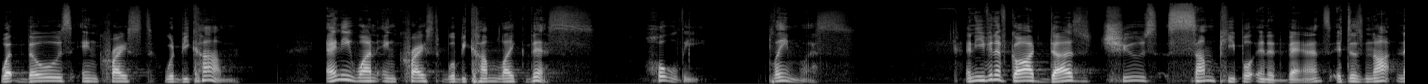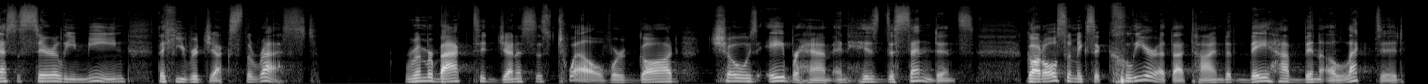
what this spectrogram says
what those in Christ would become. Anyone in Christ will become like this holy, blameless. And even if God does choose some people in advance, it does not necessarily mean that he rejects the rest. Remember back to Genesis 12, where God chose Abraham and his descendants. God also makes it clear at that time that they have been elected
